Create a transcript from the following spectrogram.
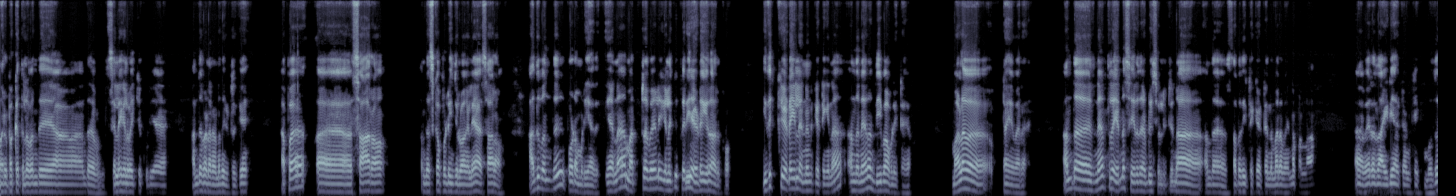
மறுபக்கத்தில் வந்து அந்த சிலைகள் வைக்கக்கூடிய அந்த வேலை நடந்துக்கிட்டு இருக்கு. அப்போ சாரம், அந்த ஸ்கஃபோல்டிங் சொல்லுவாங்க இல்லையா? சாரம். அது வந்து போட முடியாது. ஏன்னா, மற்ற வேலைகளுக்கு பெரிய இடையூறாக இருக்கும். இதுக்கு இடையில என்னன்னு கேட்டிங்கன்னா அந்த நேரம் தீபாவளி டைம். மழை டைம் வேற. அந்த நேரத்தில் என்ன செய்யறது அப்படின்னு சொல்லிட்டு நான் அந்த சபதிகிட்ட கேட்டேன். இந்த மாதிரி நம்ம என்ன பண்ணலாம்? வேற ஏதாவது ஐடியா இருக்கான்னு கேட்கும்போது,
